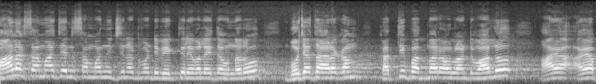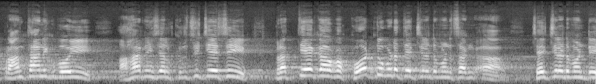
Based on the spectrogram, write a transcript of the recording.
మాలక సమాజానికి సంబంధించినటువంటి వ్యక్తులు ఎవరైతే ఉన్నారో భుజతారకం కత్తి పద్మారావు లాంటి వాళ్ళు ఆయా ఆయా ప్రాంతానికి పోయి అహర్నిశలు కృషి చేసి ప్రత్యేక ఒక కోర్టును కూడా తెచ్చినటువంటి సంఘ తెచ్చినటువంటి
